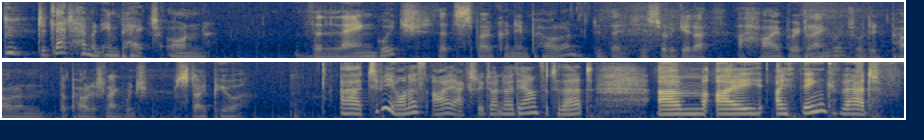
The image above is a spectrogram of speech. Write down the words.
did that have an impact on the language that's spoken in Poland? Did they, you sort of get a, a hybrid language or did Poland the Polish language stay pure? Uh, to be honest, I actually don't know the answer to that. Um, I I think that f-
